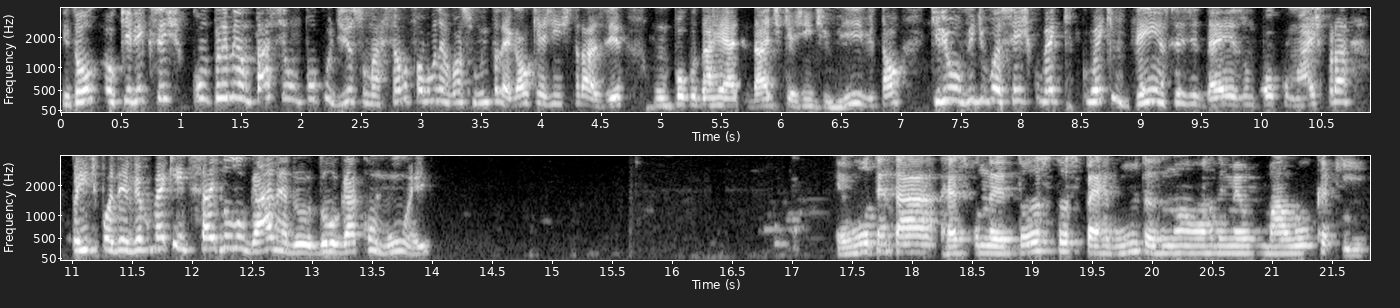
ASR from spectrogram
Então, eu queria que vocês complementassem um pouco disso. O Marcelo falou um negócio muito legal que é a gente trazer um pouco da realidade que a gente vive e tal. Queria ouvir de vocês como é que, como é que vem essas ideias um pouco mais para a gente poder ver como é que a gente sai do lugar, né? Do, do lugar comum aí. Eu vou tentar responder todas as tuas perguntas numa ordem meio maluca aqui.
